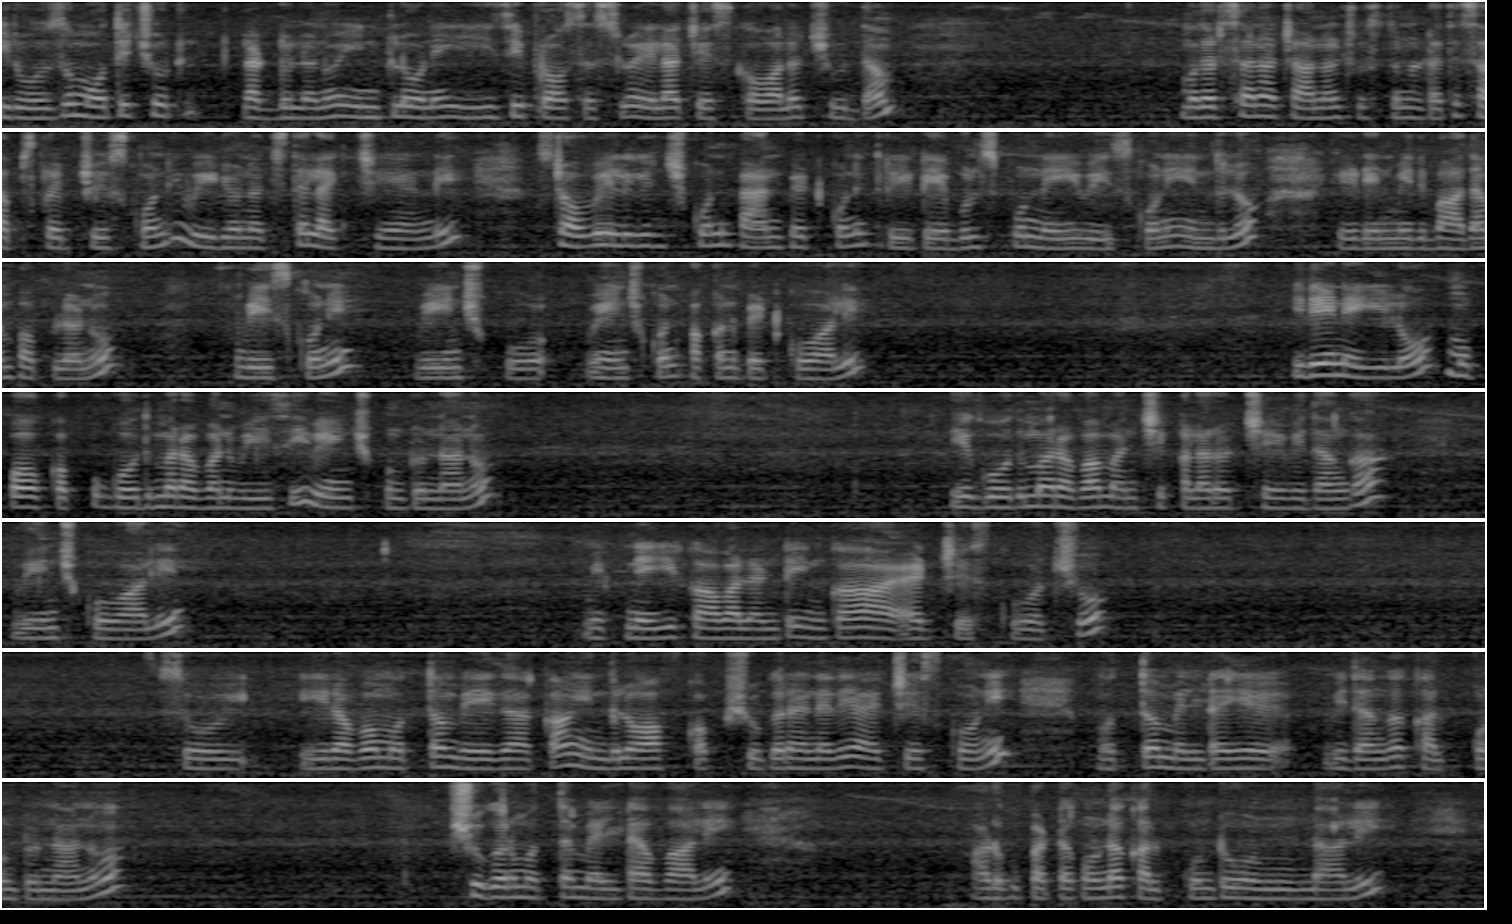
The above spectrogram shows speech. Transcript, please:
ఈరోజు మోతిచూర్ లడ్డులను ఇంట్లోనే ఈజీ ప్రాసెస్లో ఎలా చేసుకోవాలో చూద్దాం. మొదటిసారి నా ఛానల్ చూస్తున్నట్టయితే సబ్స్క్రైబ్ చేసుకోండి. వీడియో నచ్చితే లైక్ చేయండి. స్టవ్ వెలిగించుకొని ప్యాన్ పెట్టుకొని త్రీ టేబుల్ స్పూన్ నెయ్యి వేసుకొని ఇందులో ఏడెనిమిది బాదం పప్పులను వేసుకొని వేయించుకో వేయించుకొని పక్కన పెట్టుకోవాలి. ఇదే నెయ్యిలో ముప్పై కప్పు గోధుమ రవ్వను వేసి వేయించుకుంటున్నాను. ఈ గోధుమ రవ్వ మంచి కలర్ వచ్చే విధంగా వేయించుకోవాలి. మీకు నెయ్యి కావాలంటే ఇంకా యాడ్ చేసుకోవచ్చు. సో ఈ రవ్వ మొత్తం వేగాక ఇందులో హాఫ్ కప్ షుగర్ అనేది యాడ్ చేసుకొని మొత్తం మెల్ట్ అయ్యే విధంగా కలుపుకుంటున్నాను. షుగర్ మొత్తం మెల్ట్ అవ్వాలి. అడుగు పట్టకుండా కలుపుకుంటూ ఉండాలి.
